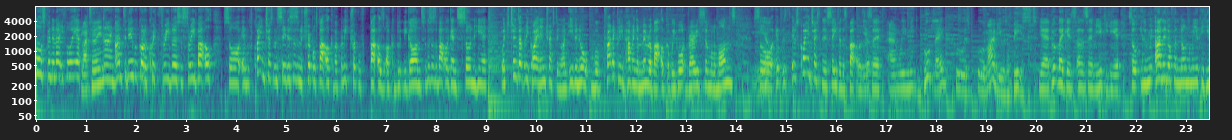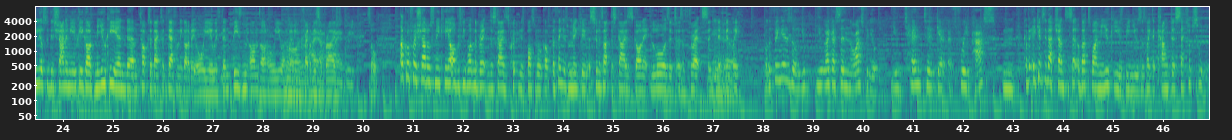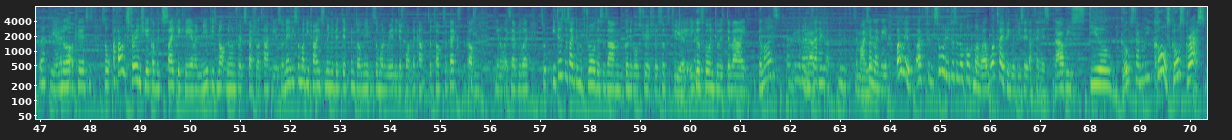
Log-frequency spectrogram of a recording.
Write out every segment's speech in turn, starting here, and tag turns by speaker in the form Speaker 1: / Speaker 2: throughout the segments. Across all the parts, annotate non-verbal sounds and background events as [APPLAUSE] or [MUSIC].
Speaker 1: Hello, Spinda94 here.
Speaker 2: Black 89.
Speaker 1: And today we've got a quick 3 versus 3 battle. So it was quite interesting to see this isn't a triples battle because I believe triple battles are completely gone. So this is a battle against Sun here, which turns out to be quite an interesting one, even though we're practically having a mirror battle because we bought very similar mons. So
Speaker 2: Yep.
Speaker 1: it was it was quite interesting to see for this battle, as I say.
Speaker 2: And we meet Bootleg, who is, who in my view is a beast.
Speaker 1: Yeah, bootleg is, as I say, Mimikyu here. So I lead off with normal Mimikyu, he also did Shiny Mimikyu. God, Mimikyu and um, Toxapex have definitely got a bit OU. If then these mons aren't OU, I'm going to be
Speaker 2: Oh,
Speaker 1: incredibly
Speaker 2: I- I-
Speaker 1: surprised.
Speaker 2: I agree.
Speaker 1: So I'll go for a shadow sneak here, obviously wanting to break the disguise as quickly as possible. 'cause The thing is with Mimikyu, as soon as that disguise is gone, it lowers it as a threat significantly.
Speaker 2: Well, the thing is, though, you, you like I said in the last video, you tend to get a free pass.
Speaker 1: Mm, it gives you that chance to set up. That's why Mimikyu is being used as like a counter setup sweeper
Speaker 2: Yeah.
Speaker 1: in a lot of cases. So I found it strange here because it's psychic here, and Mimikyu's not known for its special attack here. So maybe somebody trying something a bit different, or maybe someone really just wanting to counter to Toxapex because you know it's everywhere. So he does decide to withdraw this as I'm going to go straight for a substitute.
Speaker 2: Yeah.
Speaker 1: He does go into his demise. Demise? How do you pronounce
Speaker 2: Yeah, I think, I think it's my
Speaker 1: Something like that. By the way, I think someone who doesn't know Pokemon well, what typing would you say that thing is?
Speaker 2: That would be Steel Ghost, I believe.
Speaker 1: Close, ghost grass.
